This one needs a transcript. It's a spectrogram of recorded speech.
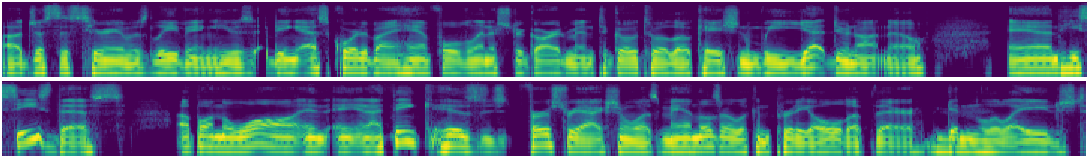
Uh, just as Tyrion was leaving, he was being escorted by a handful of Lannister guardmen to go to a location we yet do not know. And he sees this up on the wall, and, and I think his first reaction was, "Man, those are looking pretty old up there, getting a little aged."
